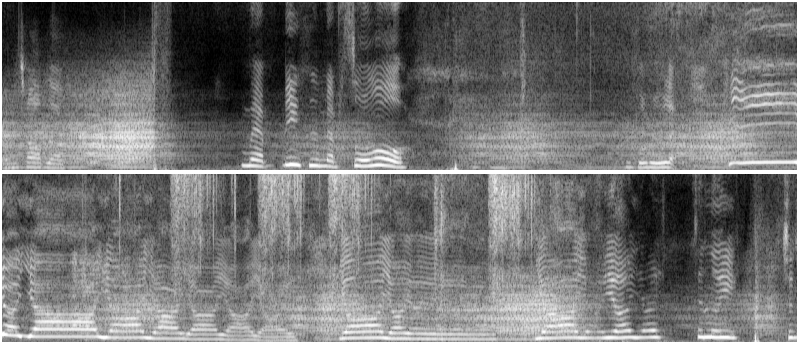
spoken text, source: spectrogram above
ผมชอบเลยแมปนี่คือแมปโซโล่ผมก็รู้แหละฮียายายายายายายายายายายายายายายายฉันเลยฉัน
